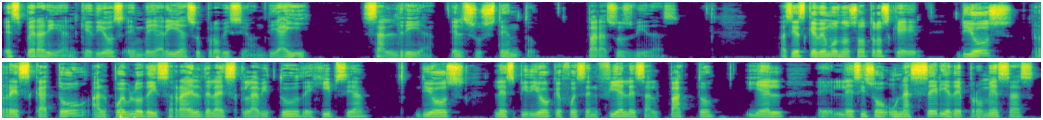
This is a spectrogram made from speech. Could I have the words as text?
esperarían que Dios enviaría su provisión. De ahí saldría el sustento para sus vidas. Así es que vemos nosotros que Dios rescató al pueblo de Israel de la esclavitud egipcia, Dios les pidió que fuesen fieles al pacto y él eh, les hizo una serie de promesas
